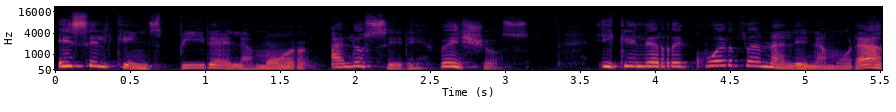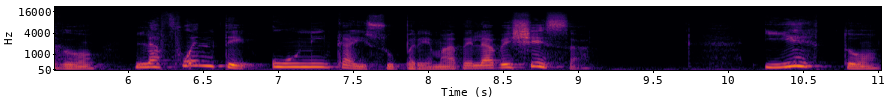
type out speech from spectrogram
es el que inspira el amor a los seres bellos y que le recuerdan al enamorado la fuente única y suprema de la belleza. Y esto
